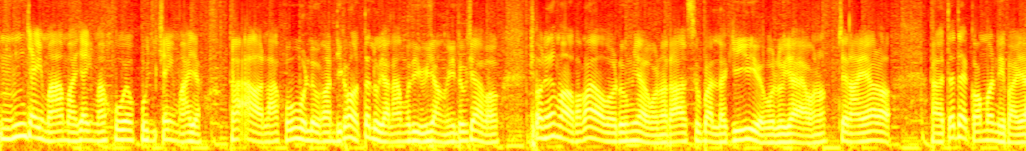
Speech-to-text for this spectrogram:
อืมရိုက်မှာမှာရိုက်မှာခိုးခိုးရိုက်မှာရငါအာလာခိုးဖို့လို့ငါဒီကောင်တက်လို့ရလားမသိဘူးရောင်ကြီးလောက်ကြပါဦးချော်ထဲမှာဘာမှဝယ်လို့မရဘူးနော်ဒါ super lucky တွေဝယ်လို့ရရပါတော့ကျွန်တော်ရတော့တက်တက် comment တွေပါရ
